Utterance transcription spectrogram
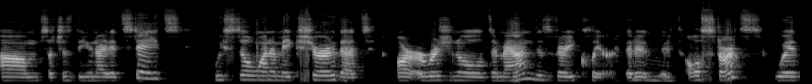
um, such as the united states we still want to make sure that our original demand is very clear that it, mm. it all starts with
